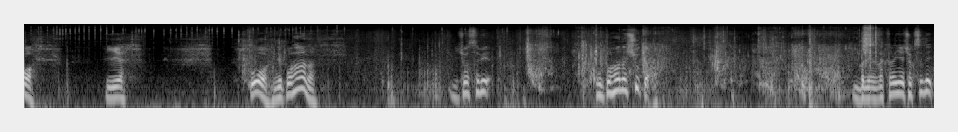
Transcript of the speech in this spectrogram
О, є. О, непогано. Нічого собі. Непогана щука. Блін, за краєчок сидить.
